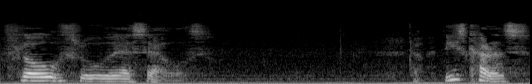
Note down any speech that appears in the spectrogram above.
flow through their cells. Now, these currents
